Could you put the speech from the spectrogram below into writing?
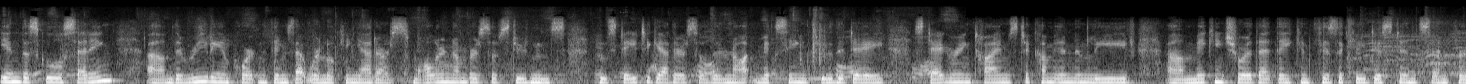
In the school setting, um, the really important things that we're looking at are smaller numbers of students who stay together so they're not mixing through the day, staggering times to come in and leave, um, making sure that they can physically distance, and for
